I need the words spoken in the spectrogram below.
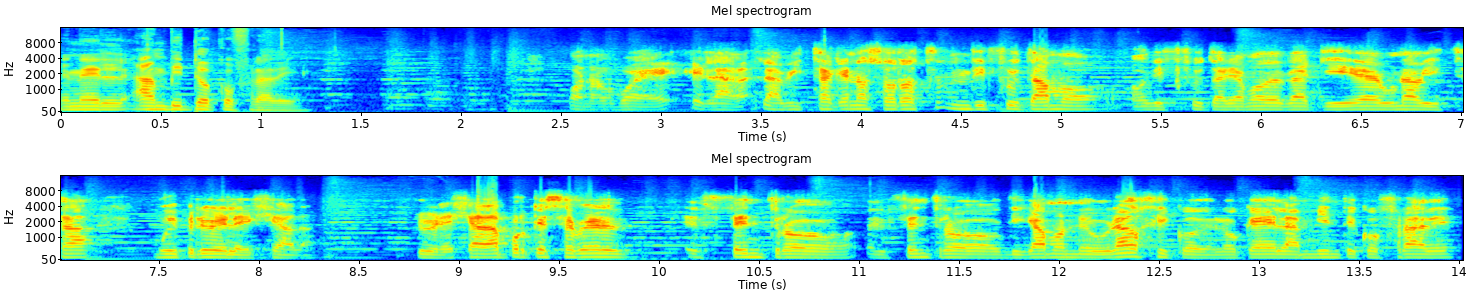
en el ámbito cofrade? Bueno, pues la, la vista que nosotros disfrutamos o disfrutaríamos desde aquí es una vista muy privilegiada. Privilegiada porque se ve el, centro, el centro, digamos, neurálgico de lo que es el ambiente cofrade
